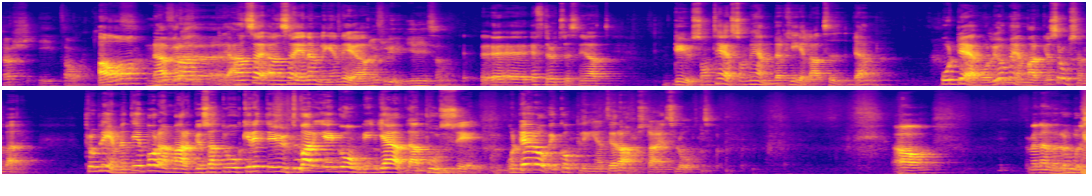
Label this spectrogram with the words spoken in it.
Kors i taket. ja, nej, för han, han, säger, han säger nämligen det att Nu flyger grisen. eh, efter utvisningen att det är ju sånt här som händer hela tiden. Och där håller jag med Marcus Rosenberg. Problemet är bara Marcus att du åker inte ut varje gång din jävla pussy. Och där har vi kopplingen till Rammsteins låt. Ja. Men är rolig.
